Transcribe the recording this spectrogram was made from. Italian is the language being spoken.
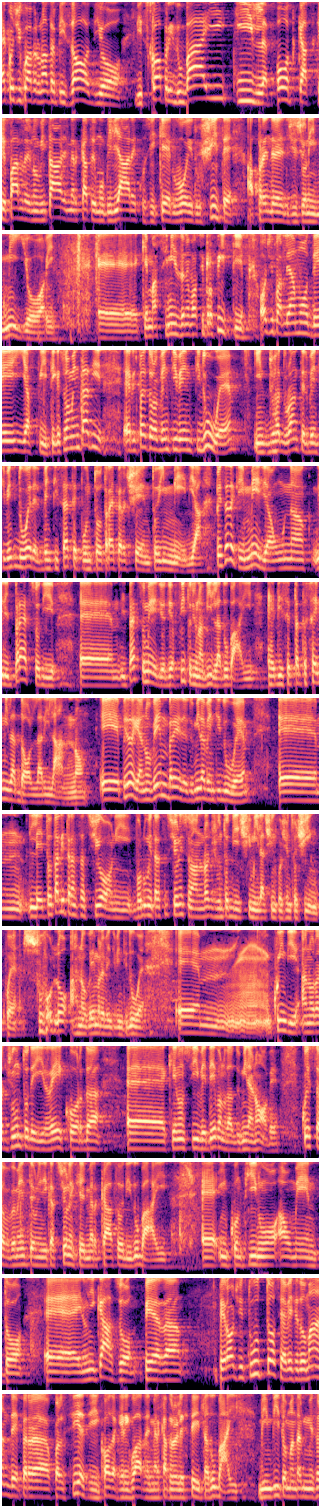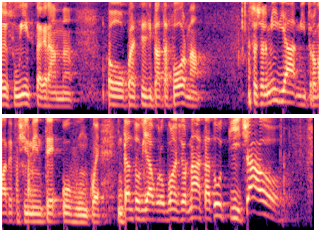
Eccoci qua per un altro episodio di Scopri Dubai, il podcast che parla delle novità del mercato immobiliare così che voi riuscite a prendere le decisioni migliori eh, che massimizzano i vostri profitti. Oggi parliamo degli affitti che sono aumentati eh, rispetto al 2022, in, durante il 2022 del 27.3% in media. Pensate che in media un, il, prezzo di, eh, il prezzo medio di affitto di una villa a Dubai è di 76 mila dollari l'anno. E pensate che a novembre del 2022 ehm, le totali transazioni, volumi transazioni sono, hanno raggiunto 10.505 solo a novembre 2022, ehm, quindi hanno raggiunto dei record eh, che non si vedevano dal 2009. Questa ovviamente è un'indicazione che il mercato di Dubai è in continuo aumento. Eh, in ogni caso, per per oggi è tutto, se avete domande per qualsiasi cosa che riguarda il mercato real estate a Dubai, vi invito a mandarmi un messaggio su Instagram o qualsiasi piattaforma social media, mi trovate facilmente ovunque. Intanto vi auguro buona giornata a tutti, ciao!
